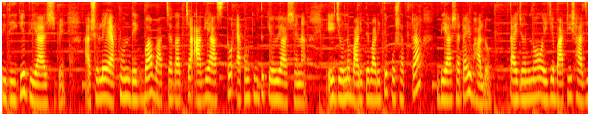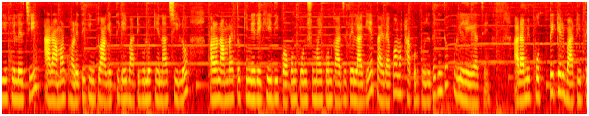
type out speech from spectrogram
দিদিকে দিয়ে আসবে। আসলে এখন দেখবা বাচ্চা কাচ্চা আগে আসতো, এখন কিন্তু কেউই আসে না। এই জন্য বাড়িতে বাড়িতে প্রসাদটা দিয়ে আসাটাই ভালো। তাই জন্য এই যে বাটি সাজিয়ে ফেলেছি। আর আমার ঘরেতে কিন্তু আগের থেকেই বাটিগুলো কেনা ছিল। কারণ আমরা তো কিনে রেখেই দিই কখন কোন সময় কোন কাজেতে লাগে। তাই দেখো আমার ঠাকুর পুজোতে কিন্তু লেগে গেছে। আর আমি প্রত্যেকের বাটিতে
